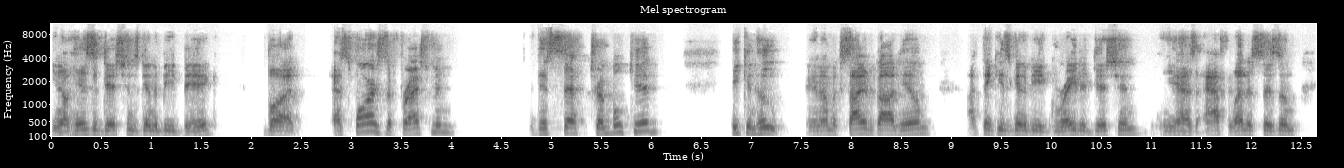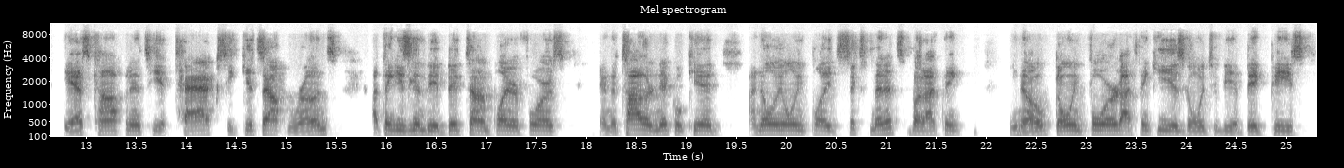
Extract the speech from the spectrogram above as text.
you know, his addition is going to be big. But as far as the freshman, this Seth Trimble kid, he can hoop. And I'm excited about him. I think he's going to be a great addition. He has athleticism, he has confidence, he attacks, he gets out and runs. I think he's going to be a big time player for us. And the Tyler Nickel kid, I know he only played six minutes, but I think, you know, going forward, I think he is going to be a big piece.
